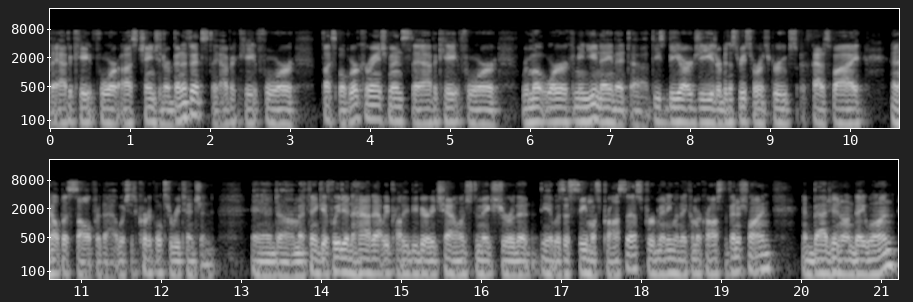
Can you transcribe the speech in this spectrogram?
They advocate for us changing our benefits. They advocate for flexible work arrangements. They advocate for remote work. I mean, you name it. Uh, these BRGs or business resource groups satisfy and help us solve for that, which is critical to retention. And um, I think if we didn't have that, we'd probably be very challenged to make sure that it was a seamless process for many when they come across the finish line and badge in on day one.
